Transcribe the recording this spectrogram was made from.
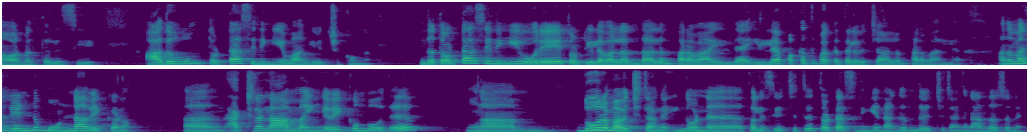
நார்மல் துளசியே அதுவும் தொட்டாசினிங்கியும் வாங்கி வச்சுக்கோங்க. இந்த தொட்டாசினிங்கி ஒரே தொட்டியில் வளர்ந்தாலும் பரவாயில்லை இல்லை பக்கத்து பக்கத்தில் வச்சாலும் பரவாயில்ல. அந்த மாதிரி ரெண்டும் ஒன்றா வைக்கணும். ஆக்சுவலாக நாம் இங்கே வைக்கும்போது தூரமாக வச்சுட்டாங்க. இங்கே ஒன்று துளசி வச்சுட்டு தொட்டாசினிங்க நகர்ந்து வச்சுட்டாங்க. நான் தான் சொன்னேன்.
